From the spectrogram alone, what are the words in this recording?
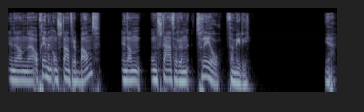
en dan eh, op een gegeven moment ontstaat er een band... en dan ontstaat er een trailfamilie. Ja.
